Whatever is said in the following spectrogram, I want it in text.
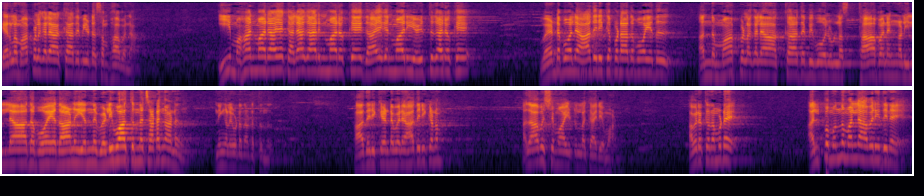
കേരള മാപ്പിള കലാ അക്കാദമിയുടെ സംഭാവന. ഈ മഹാന്മാരായ കലാകാരന്മാരൊക്കെ ഗായകന്മാർ എഴുത്തുകാരൊക്കെ വേണ്ട പോലെ ആദരിക്കപ്പെടാതെ പോയത് അന്ന് മാപ്പിളകല അക്കാദമി പോലുള്ള സ്ഥാപനങ്ങൾ ഇല്ലാതെ പോയതാണ് എന്ന് വെളിവാക്കുന്ന ചടങ്ങാണ് നിങ്ങളിവിടെ നടത്തുന്നത്. ആദരിക്കേണ്ടവരെ ആദരിക്കണം. അതാവശ്യമായിട്ടുള്ള കാര്യമാണ്. അവരൊക്കെ നമ്മുടെ അല്പമൊന്നുമല്ല അവരിതിനെ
